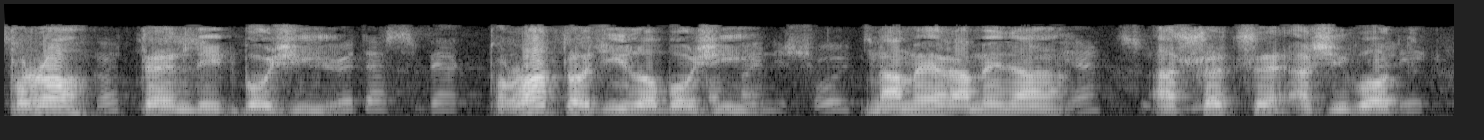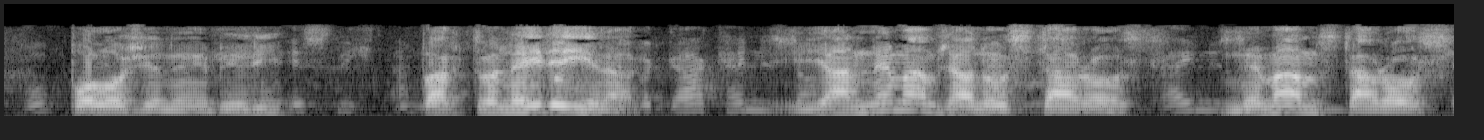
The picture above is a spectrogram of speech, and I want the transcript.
pro ten lid Boží, pro to dílo Boží na mé ramena a srdce a život položené byly, pak to nejde jinak. Já nemám žádnou starost, nemám starost,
